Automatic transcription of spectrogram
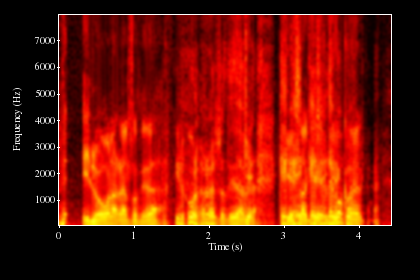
Y luego la Real Sociedad. Y luego la Real Sociedad, que, ¿verdad? Que, que que- es el que es el de que Copa.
